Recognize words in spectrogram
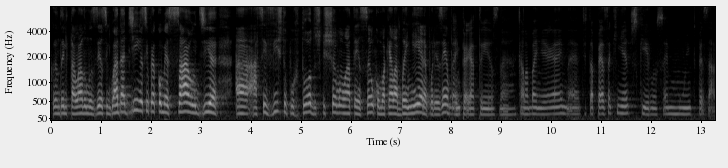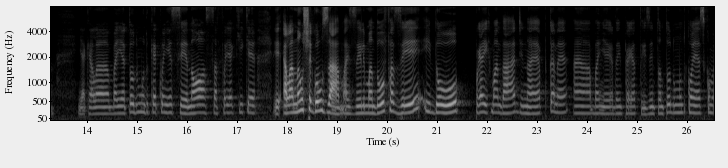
quando ele está lá no museu, assim, guardadinho, assim, para começar um dia a, a, ser visto por todos, que chamam a atenção, como aquela banheira, por exemplo? Da Imperatriz, né? Aquela banheira né, pesa 500 quilos, é muito pesada. E aquela banheira todo mundo quer conhecer. Nossa, foi aqui que. É... Ela não chegou a usar, mas ele mandou fazer e doou para a Irmandade, na época, né, a banheira da Imperatriz. Então todo mundo conhece como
